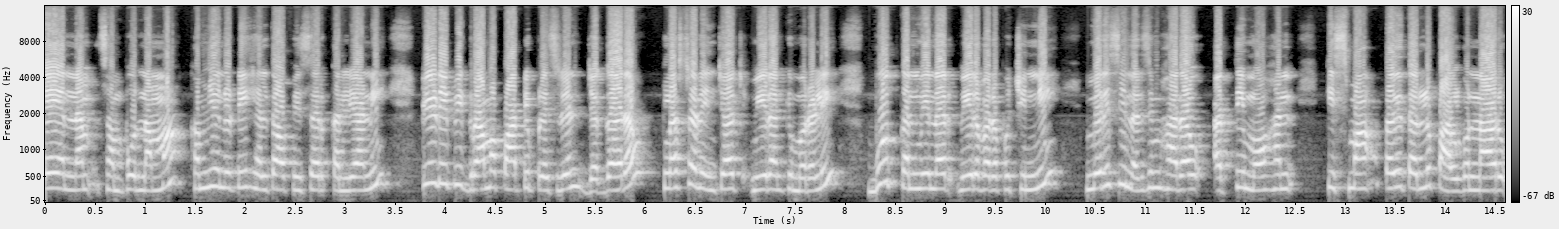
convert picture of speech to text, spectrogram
ANM Sampurnamma community health officer Kalyani TDP గ్రామ party president Jaggarao cluster in charge Veeranki Murali booth convener Veeravarapu Chinni మెరిసి నరసింహారావు అత్తి మోహన్ కిస్మా తదితరులు పాల్గొన్నారు.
